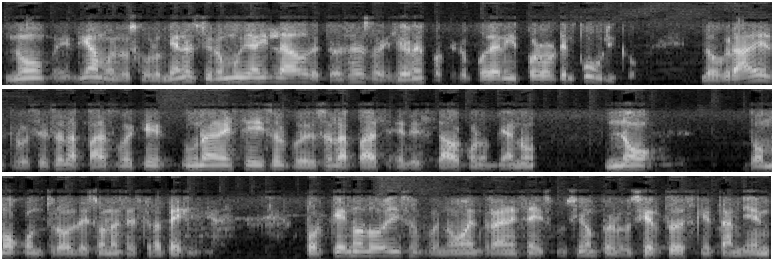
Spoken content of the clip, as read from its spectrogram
no, digamos, los colombianos estuvieron muy aislados de todas esas regiones porque no podían ir por orden público. Lo grave del proceso de la paz fue que una vez se hizo el proceso de la paz, el Estado colombiano no tomó control de zonas estratégicas. ¿Por qué no lo hizo? Pues no voy a entrar en esa discusión, pero lo cierto es que también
